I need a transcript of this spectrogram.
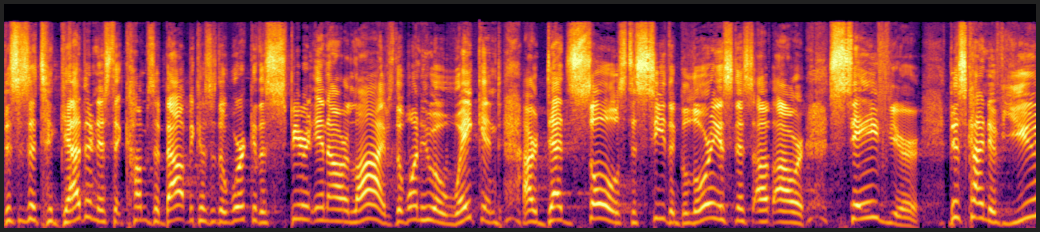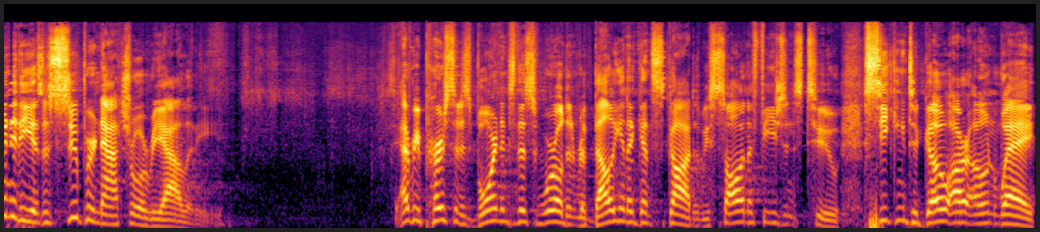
This is a togetherness that comes about because of the work of the Spirit in our lives, the one who awakened our dead souls to see the gloriousness of our Savior. This kind of unity is a supernatural reality. Every person is born into this world in rebellion against God, as we saw in Ephesians 2, seeking to go our own way,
